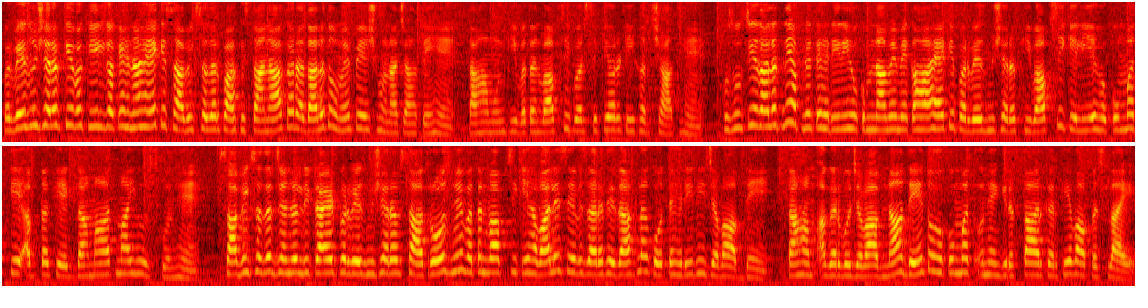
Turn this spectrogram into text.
پرویز مشرف کے وکیل کا کہنا ہے کہ سابق صدر پاکستان آ کر عدالتوں میں پیش ہونا چاہتے ہیں۔ تاہم ان کی وطن واپسی پر سیکیورٹی خدشات ہیں۔ خصوصی عدالت نے اپنے تحریری حکم نامے میں کہا ہے کہ پرویز مشرف کی واپسی کے لیے حکومت کے اب تک کے اقدامات مایوس کن ہیں۔ سابق صدر جنرل ریٹائرڈ پرویز مشرف سات روز میں وطن واپسی کے حوالے سے وزارت داخلہ کو تحریری جواب دیں۔ تاہم، اگر وہ جواب نہ دیں تو حکومت انہیں گرفتار کر کے واپس لائے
